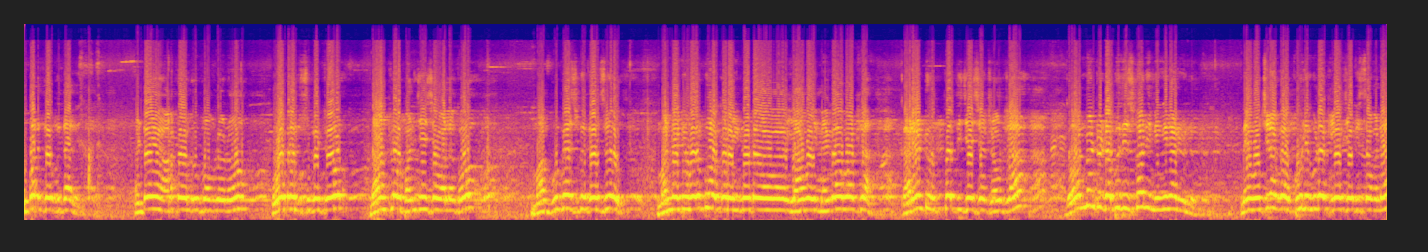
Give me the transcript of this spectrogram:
ఉపాధి దొరుకుతుంది. అంటే ఆటో రూపంలోనూ హోటల్స్ పెట్టు దాంట్లో పనిచేసే వాళ్ళకు మా భూమేష్కు తెలుసు. మొన్నటి వరకు అక్కడ నూట యాభై మెగావాట్ల కరెంటు ఉత్పత్తి చేసే చోట్ల గవర్నమెంట్ డబ్బు తీసుకొని మింగినారు వీళ్ళు. మేము వచ్చినాక కూలి కూడా క్లియర్ చేపిస్తామని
